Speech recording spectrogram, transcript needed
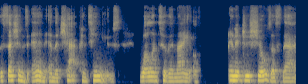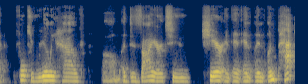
The sessions end and the chat continues well into the night. Of, and it just shows us that folks really have um, a desire to share and, and, and, and unpack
